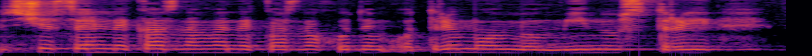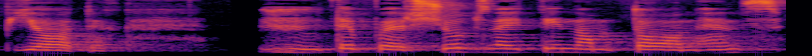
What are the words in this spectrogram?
з чисельника знаменника знаходимо, отримуємо мінус 3 п'ятих. Тепер, щоб знайти нам тангенс,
